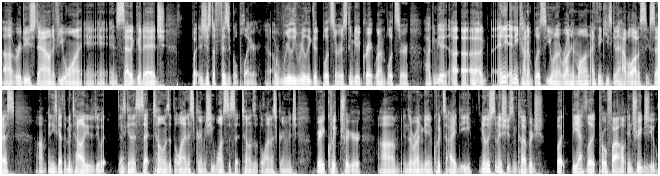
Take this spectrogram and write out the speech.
uh, reduce down if you want, and, and, set a good edge. But it's just a physical player, a really, really good blitzer. It's going to be a great run blitzer. Uh, can be a, a, a, any any kind of blitz you want to run him on. I think he's going to have a lot of success, um, and he's got the mentality to do it. Yeah. He's going to set tones at the line of scrimmage. He wants to set tones at the line of scrimmage. Very quick trigger um, in the run game, quick to ID. You know, there's some issues in coverage, but the athletic profile intrigues you.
